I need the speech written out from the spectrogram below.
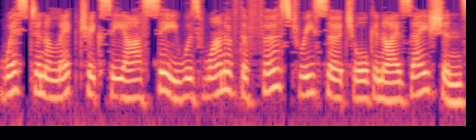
Western Electric's ERC was one of the first research organizations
